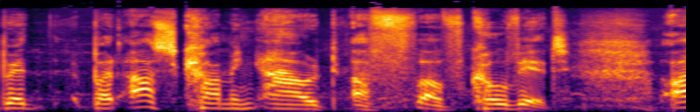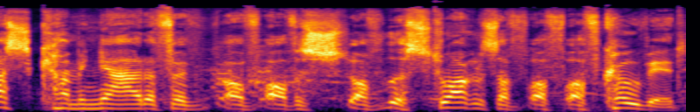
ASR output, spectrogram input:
but but us coming out of, of COVID, us coming out of of, of, of, a of the struggles of, of, of COVID,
